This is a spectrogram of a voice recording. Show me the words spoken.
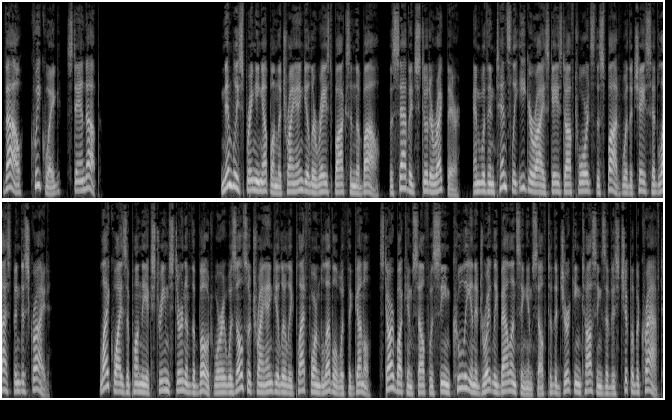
Thou, Queequeg, stand up. Nimbly springing up on the triangular raised box in the bow, the savage stood erect there, and with intensely eager eyes gazed off towards the spot where the chase had last been descried. Likewise upon the extreme stern of the boat where it was also triangularly platformed level with the gunwale, Starbuck himself was seen coolly and adroitly balancing himself to the jerking tossings of his chip of a craft,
